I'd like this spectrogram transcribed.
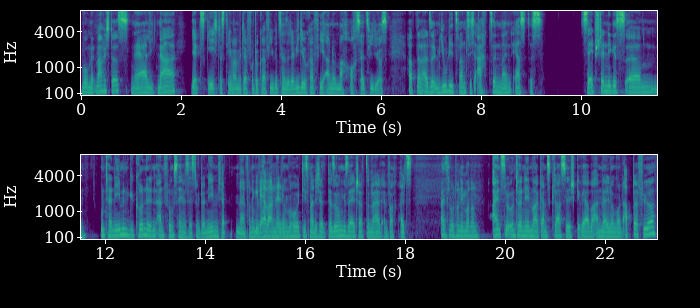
womit mache ich das? Naja, liegt nahe. Jetzt gehe ich das Thema mit der Fotografie bzw. der Videografie an und mache Hochzeitsvideos. Habe dann also im Juli 2018 mein erstes selbstständiges ähm, Unternehmen gegründet, in Anführungszeichen. Was heißt Unternehmen? Ich habe mir einfach eine Gewerbeanmeldung geholt, diesmal nicht als Personengesellschaft, sondern halt einfach als Einzelunternehmer dann. Einzelunternehmer, ganz klassisch, Gewerbeanmeldung und ab dafür.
